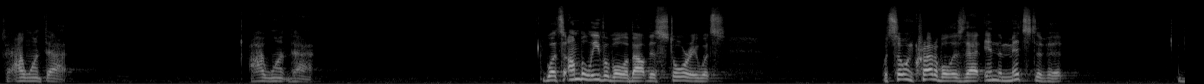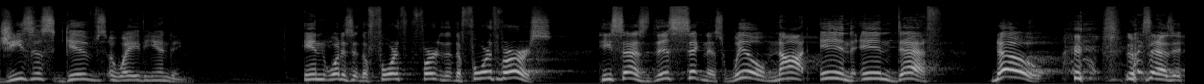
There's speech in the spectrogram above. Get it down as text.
Say, I want that. I want that. What's unbelievable about this story, what's, what's so incredible, is that in the midst of it, Jesus gives away the ending. In what is it, the fourth, the fourth verse, he says, This sickness will not end in death. No. it says, Did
